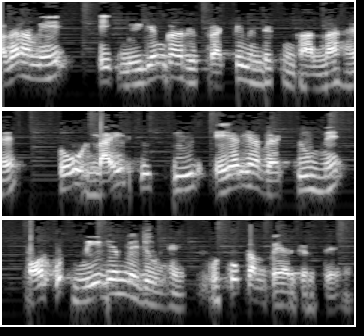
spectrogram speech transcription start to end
अगर हमें एक मीडियम का रिफ्रैक्टिव इंडेक्स निकालना है तो लाइट की स्पीड एयर या वैक्यूम में और उस मीडियम में जो है, उसको कंपेयर करते हैं।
